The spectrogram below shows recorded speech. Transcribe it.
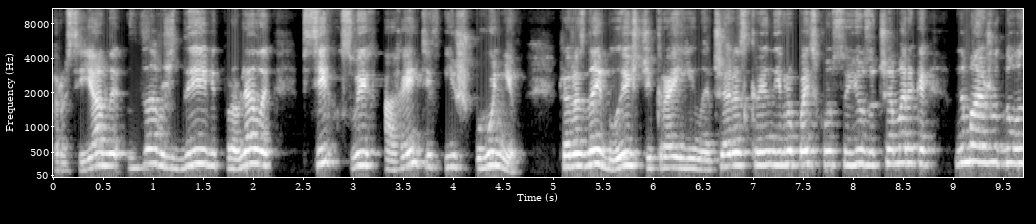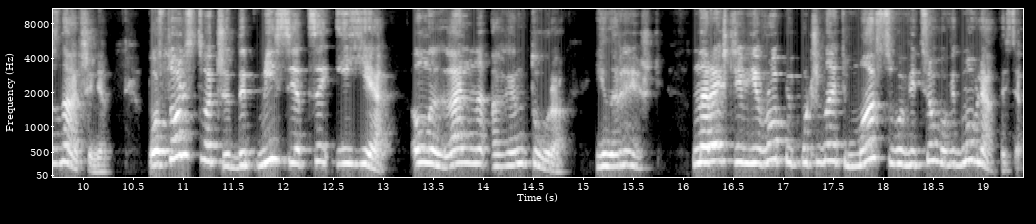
росіяни завжди відправляли всіх своїх агентів і шпигунів через найближчі країни, через країни Європейського Союзу чи Америки немає жодного значення. Посольство чи дипмісія це і є легальна агентура. І нарешті, нарешті в Європі починають масово від цього відмовлятися.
